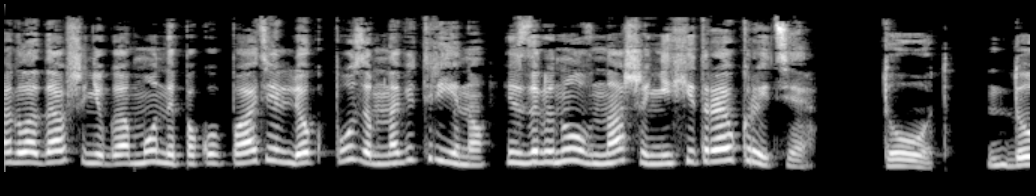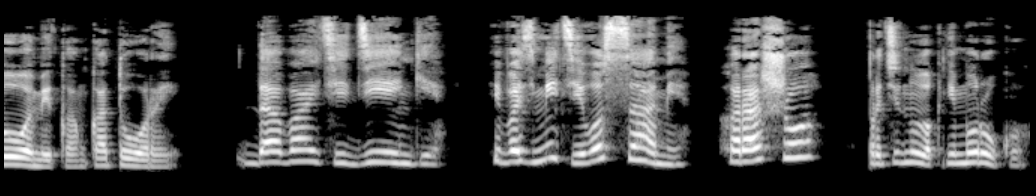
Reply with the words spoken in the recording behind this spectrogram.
Оголодавший неугомонный покупатель лег пузом на витрину и заглянул в наше нехитрое укрытие. «Тот, домиком который. давайте деньги и возьмите его сами, хорошо?» Протянула к нему руку.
